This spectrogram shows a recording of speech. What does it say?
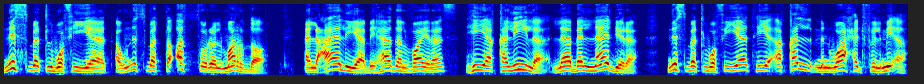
نسبة الوفيات أو نسبة تأثر المرضى العالية بهذا الفيروس هي قليلة لا بل نادرة. نسبة الوفيات هي أقل من واحد في المئة.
